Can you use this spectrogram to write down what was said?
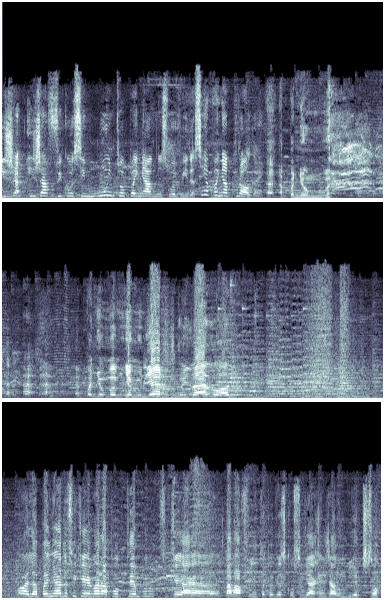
E já, e já ficou assim muito apanhado na sua vida? Assim apanhado por alguém? Apanhou-me. Apanhou-me a minha mulher, cuidado, olha. Olha, apanhada fiquei agora há pouco tempo, fiquei a, estava aflita para ver se conseguia arranjar um bilhete sócio,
